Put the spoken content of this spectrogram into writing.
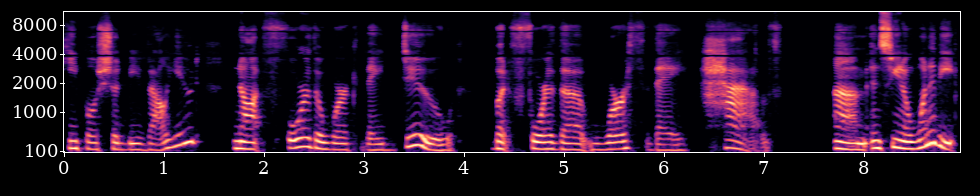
people should be valued not for the work they do, but for the worth they have. Um, and so, you know, one of the,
